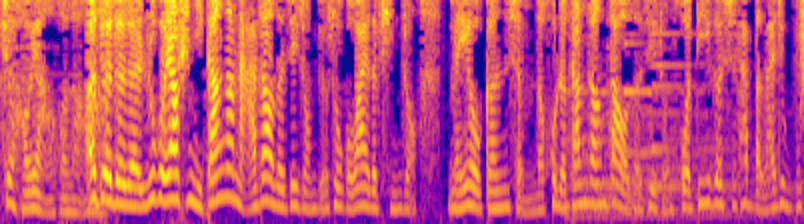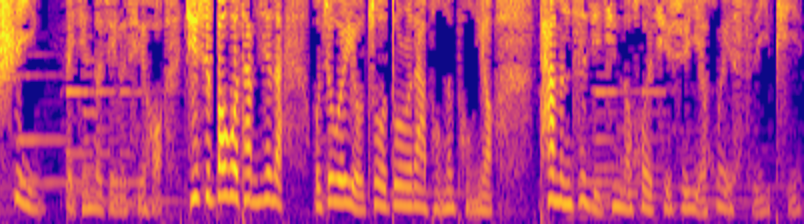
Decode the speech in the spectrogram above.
就好养活了啊！对对对，如果要是你刚刚拿到的这种，比如说国外的品种没有跟什么的，或者刚刚到的这种货，第一个是它本来就不适应北京的这个气候。其实包括他们现在，我周围有做多肉大棚的朋友，他们自己进的货其实也会死一批。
